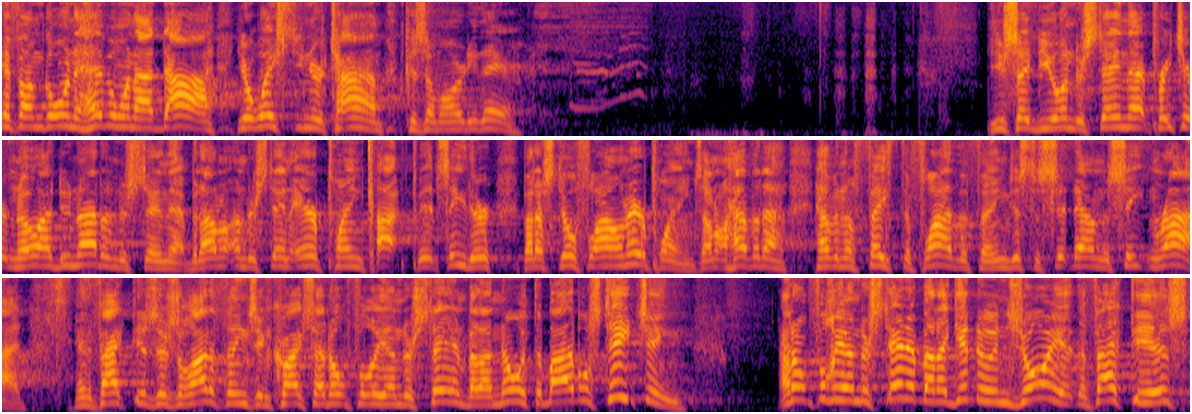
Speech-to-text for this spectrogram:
if I'm going to heaven when I die, you're wasting your time because I'm already there. You say, Do you understand that, preacher? No, I do not understand that. But I don't understand airplane cockpits either, but I still fly on airplanes. I don't have enough, have enough faith to fly the thing just to sit down in the seat and ride. And the fact is, there's a lot of things in Christ I don't fully understand, but I know what the Bible's teaching. I don't fully understand it, but I get to enjoy it. The fact is,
